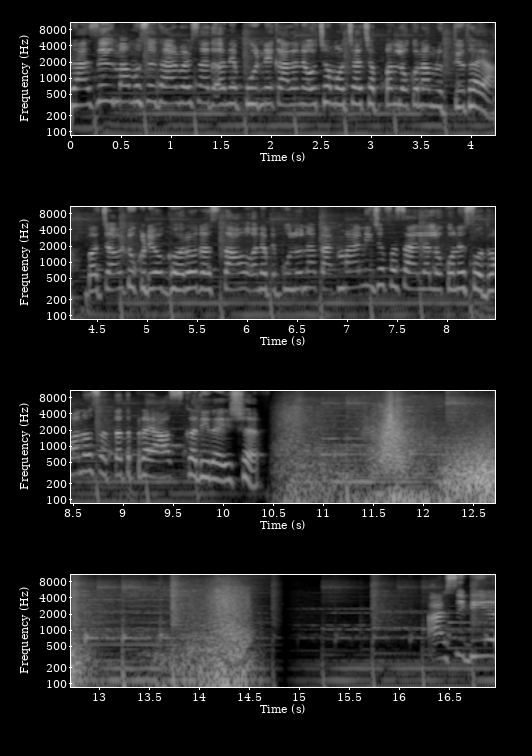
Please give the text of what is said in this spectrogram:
બ્રાઝિલમાં મુસળધાર વરસાદ અને પૂરને કારણે ઓછામાં ઓછા છપ્પન લોકોના મૃત્યુ થયા. બચાવ ટુકડીઓ, ઘરો, રસ્તાઓ અને પુલોના કાટમાળ નીચે ફસાયેલા લોકોને શોધવાનો સતત પ્રયાસ કરી રહી છે. આરસીબીએ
